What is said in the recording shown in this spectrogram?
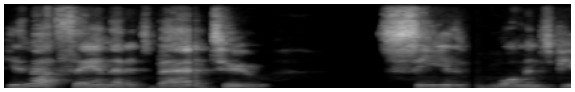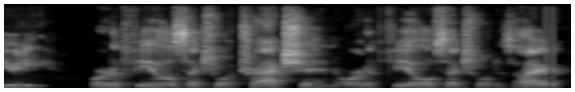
He's not saying that it's bad to see the woman's beauty or to feel sexual attraction or to feel sexual desire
